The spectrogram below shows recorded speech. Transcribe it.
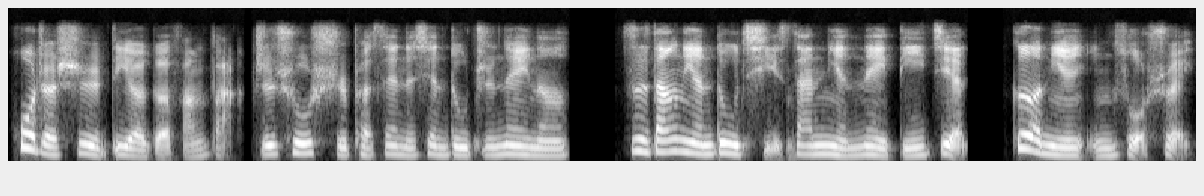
或者是第二个方法，支出十 percent 的限度之内呢，自当年度起三年内抵减各年营所税，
